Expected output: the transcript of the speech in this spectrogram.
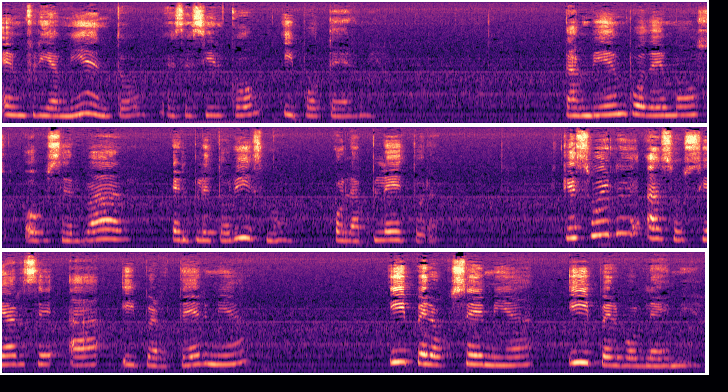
enfriamiento, es decir, con hipotermia. También podemos observar el pletorismo o la plétora que suele asociarse a hipertermia, hiperoxemia, hipervolemia.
